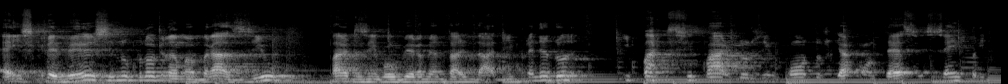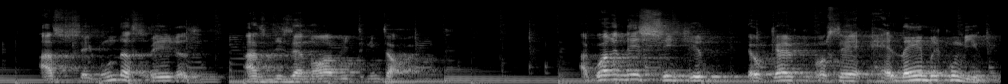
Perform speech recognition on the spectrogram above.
é inscrever-se no programa Brasil para desenvolver a mentalidade empreendedora e participar dos encontros que acontecem sempre às segundas-feiras às 19h30 horas. Agora, nesse sentido, eu quero que você relembre comigo.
